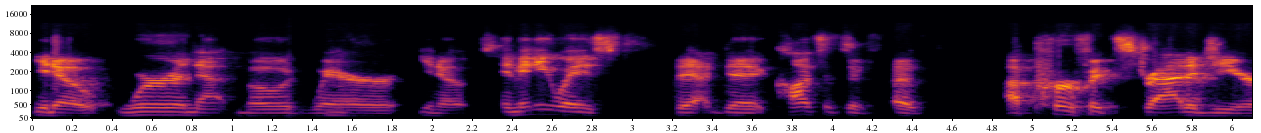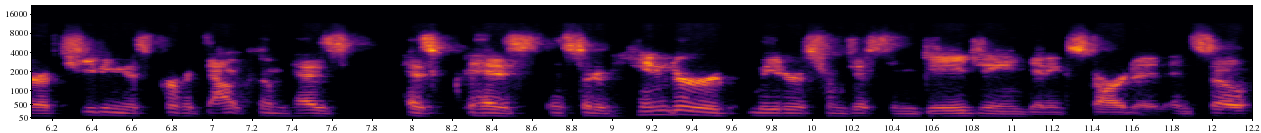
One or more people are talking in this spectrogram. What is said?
you know we're in that mode where you know in many ways the, the concept of, of a perfect strategy or achieving this perfect outcome has has has has sort of hindered leaders from just engaging and getting started and so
